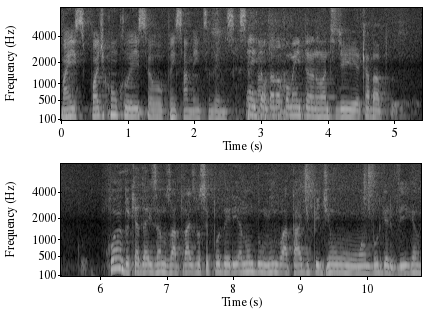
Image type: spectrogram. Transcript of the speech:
Mas pode concluir seu pensamento, Denis. que você É, então, eu tava tava falando. comentando antes de acabar. Quando que há 10 anos atrás você poderia, num domingo à tarde, pedir um hambúrguer vegan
